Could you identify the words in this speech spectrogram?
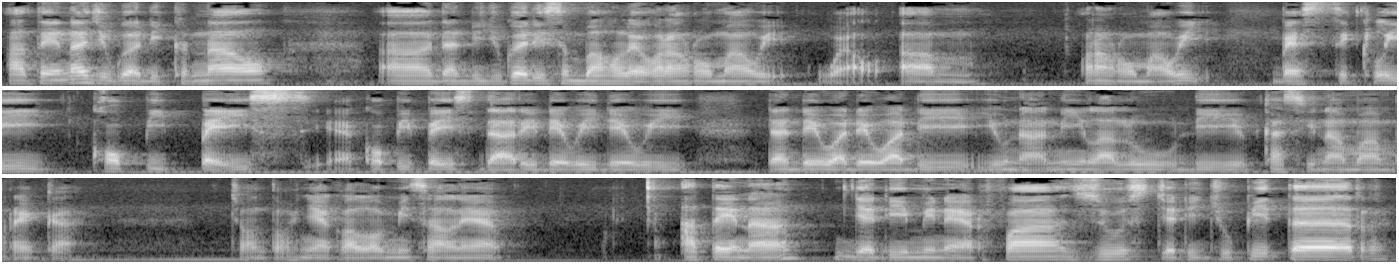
Athena juga dikenal uh, dan juga disembah oleh orang Romawi. Well, um, orang Romawi basically copy paste ya copy paste dari dewi-dewi dan dewa-dewa di Yunani lalu dikasih nama mereka. Contohnya kalau misalnya Athena jadi Minerva, Zeus jadi Jupiter,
